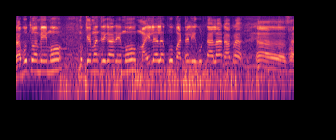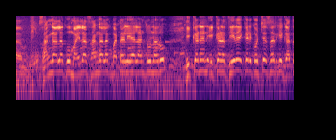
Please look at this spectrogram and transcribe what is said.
ప్రభుత్వం ఏమో ముఖ్యమంత్రి గారేమో మహిళలకు బట్టలు కుట్టాలా డాక్టర్ సంఘాలకు మహిళా సంఘాలకు బట్టలు ఇవ్వాలంటున్నారు. ఇక్కడ ఇక్కడ తీరా ఇక్కడికి వచ్చేసరికి గత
